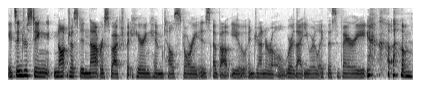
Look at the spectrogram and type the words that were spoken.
it's interesting, not just in that respect, but hearing him tell stories about you in general, where that you were like this very um,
